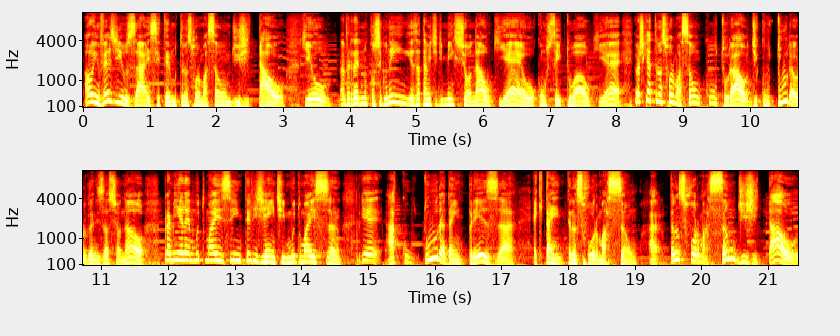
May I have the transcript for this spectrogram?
ao invés de usar esse termo transformação digital, que eu, na verdade, não consigo nem exatamente dimensionar o que é ou conceituar o que é, eu acho que a transformação cultural, de cultura organizacional, para mim ela é muito mais inteligente, muito mais. Porque a cultura da empresa é que está em transformação. A transformação digital,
